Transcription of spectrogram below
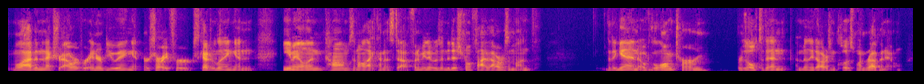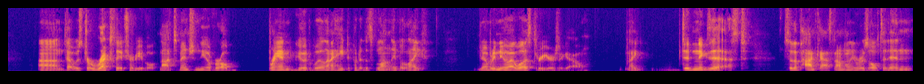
we'll add in an extra hour for interviewing or sorry for scheduling and email and comms and all that kind of stuff and i mean it was an additional five hours a month that again over the long term resulted in a million dollars in closed won revenue um, that was directly attributable not to mention the overall brand goodwill. And i hate to put it this bluntly but like nobody knew i was three years ago. Like didn't exist. So the podcast not only resulted in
